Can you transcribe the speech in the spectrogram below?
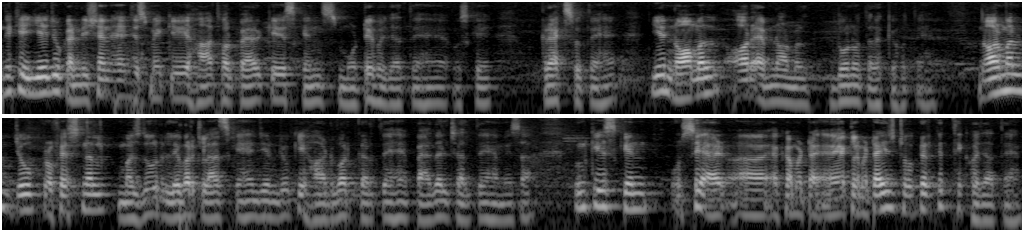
देखिए, ये जो कंडीशन है जिसमें कि हाथ और पैर के स्किन्स मोटे हो जाते हैं, उसके क्रैक्स होते हैं, ये नॉर्मल और एबनॉर्मल दोनों तरह के होते हैं। नॉर्मल जो प्रोफेशनल मजदूर लेबर क्लास के हैं, जिन जो कि हार्ड वर्क करते हैं, पैदल चलते हैं हमेशा, उनकी स्किन उससे एक्लेमेटाइज होकर के थिक हो जाते हैं।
